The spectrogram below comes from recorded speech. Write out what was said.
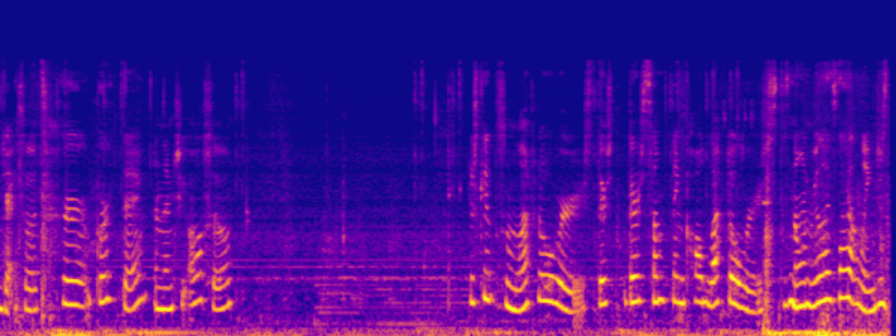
Okay, so it's her birthday, and then she also just get some leftovers. There's there's something called leftovers. Does no one realize that? Like, just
